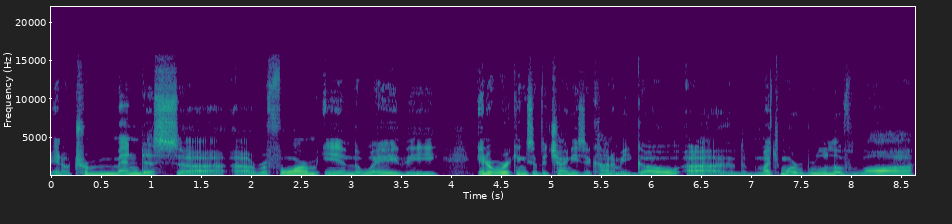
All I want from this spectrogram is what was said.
you know tremendous uh, uh, reform in the way the inner workings of the Chinese economy go. Uh, much more rule of law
